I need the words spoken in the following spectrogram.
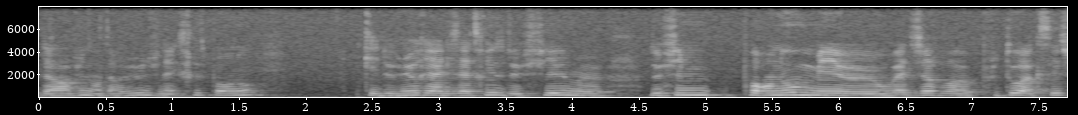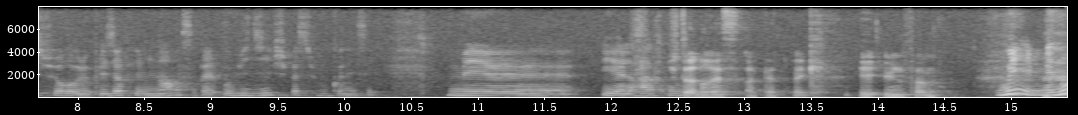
d'avoir vu une interview d'une actrice porno qui est devenue réalisatrice de films, de films porno, mais euh, on va dire euh, plutôt axés sur le plaisir féminin. Elle s'appelle Ovidie, je sais pas si vous connaissez. Mais, et elle raconte. Tu t'adresses à quatre mecs et une femme. Oui, mais non,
